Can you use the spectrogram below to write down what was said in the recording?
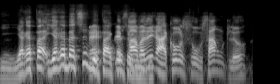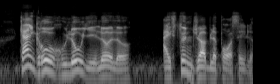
il, il aurait, pas, il aurait battu Mais, les mais Packers. pour en revenir à la course au centre, là, quand le gros rouleau il est là, là hey, c'est une job le passé. Là.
